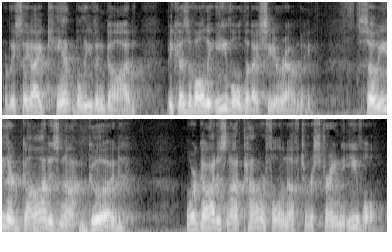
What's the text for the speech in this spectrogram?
where they say, I can't believe in God because of all the evil that I see around me. So either God is not good or God is not powerful enough to restrain the evil.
